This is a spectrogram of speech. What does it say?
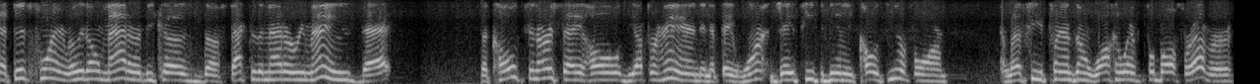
at this point really don't matter because the fact of the matter remains that the Colts and Irsay hold the upper hand, and if they want JT to be in a Colts uniform, unless he plans on walking away from football forever,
